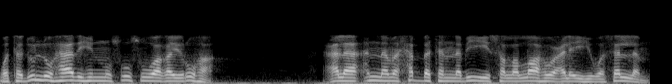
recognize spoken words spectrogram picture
وتدل هذه النصوص وغيرها على أن محبة النبي صلى الله عليه وسلم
